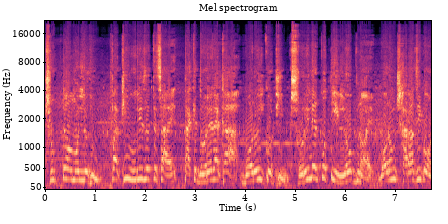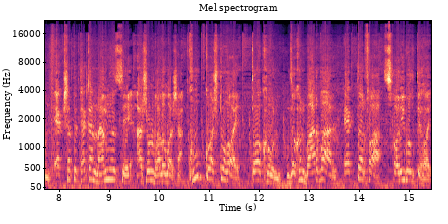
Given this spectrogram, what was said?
সুখটাও মূল্যহীন। পাখি উড়ে যেতে চায়, তাকে ধরে রাখা বড়ই কঠিন। শরীরের প্রতি লোভ নয়, বরং সারা জীবন একসাথে থাকার নামই হচ্ছে আসল ভালোবাসা। খুব কষ্ট হয় তখন, যখন বারবার একতরফা সরি বলতে হয়।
